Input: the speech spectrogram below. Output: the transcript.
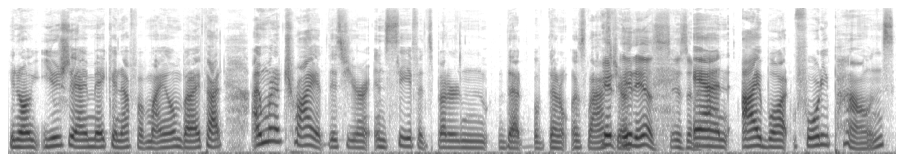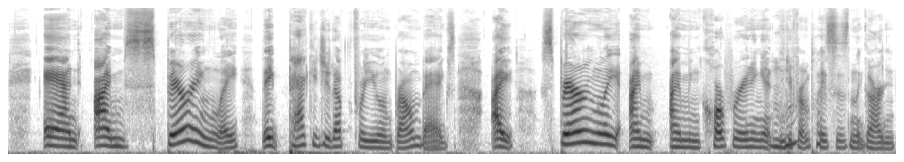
You know, usually I make enough of my own, but I thought I'm going to try it this year and see if it's better than that than it was last It- year. it is, isn't it? And I bought 40 pounds, and I'm sparingly. They package it up for you in brown bags. I sparingly. I'm I'm incorporating it Mm-hmm. in different places in the garden.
